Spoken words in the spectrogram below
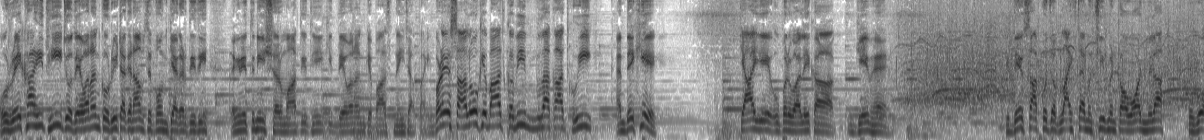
वो रेखा ही थी जो देवानंद को रीटा के नाम से फ़ोन किया करती थी, लेकिन इतनी शर्माती थी कि देवानंद के पास नहीं जा पाई। बड़े सालों के बाद कभी मुलाकात हुई, एंड देखिए, क्या ये ऊपर वाले का गेम है कि देव साहब को जब लाइफ टाइम अचीवमेंट का अवार्ड मिला तो वो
